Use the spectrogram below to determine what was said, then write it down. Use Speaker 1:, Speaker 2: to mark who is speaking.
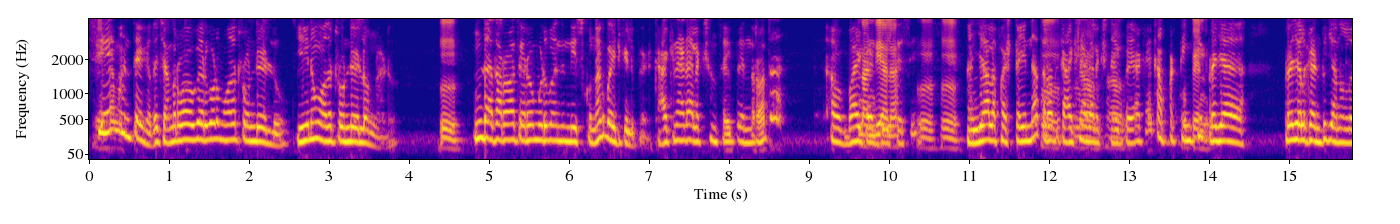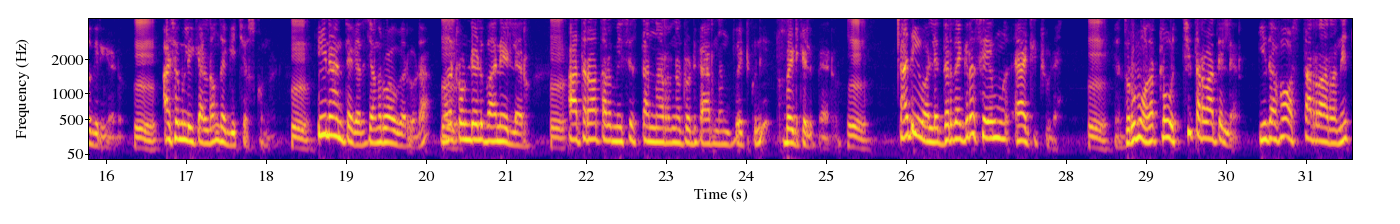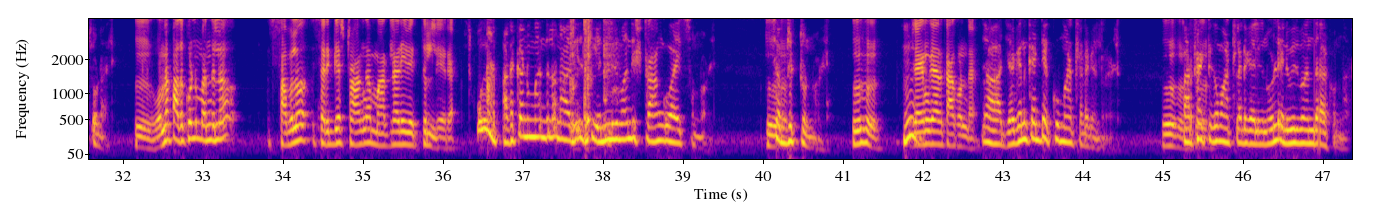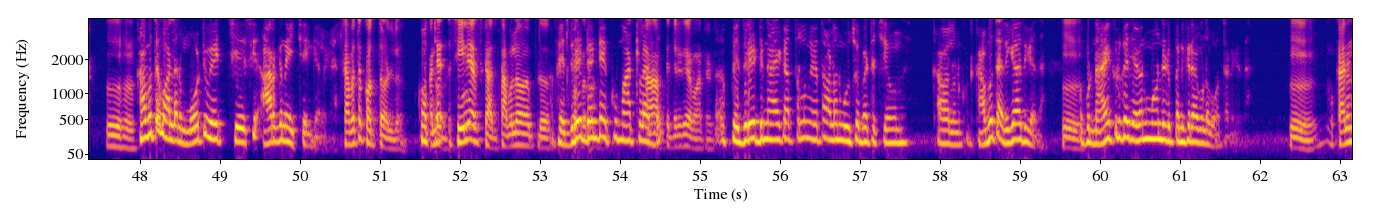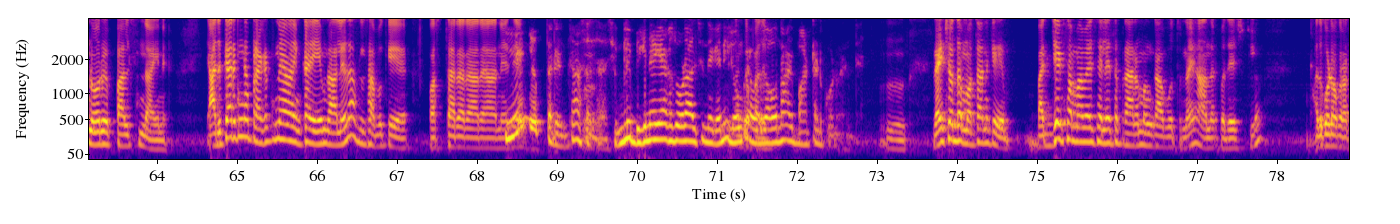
Speaker 1: Same అంతే కదా. చంద్రబాబు గారు కూడా మొదటి రెండేళ్ళు ఈయన మొదటి రెండేళ్ళు ఉన్నాడు. ఉండి ఆ తర్వాత ఇరవై మూడు మందిని తీసుకున్నాక బయటికి వెళ్ళిపోయాడు. కాకినాడ ఎలక్షన్స్ అయిపోయిన తర్వాత బయట చేసేసి నంద్యాల ఫస్ట్ అయిందా. తర్వాత కాకినాడ ఎలక్షన్ అయిపోయాక అప్పటి నుంచి ప్రజా ప్రజలకంటూ జనంలో తిరిగాడు. అసెంబ్లీకి వెళ్ళడం తగ్గించేసుకున్నాడు. ఈయన అంతే కదా చంద్రబాబు గారు కూడా. మొదటి రెండేళ్ళు బాగానే వెళ్ళారు. ఆ తర్వాత వాళ్ళు మిస్ ఇస్తున్నారు అన్నటువంటి కారణం పెట్టుకుని బయటికి వెళ్ళిపోయారు. అది వాళ్ళిద్దరి దగ్గర సేమ్ యాటిట్యూడే ఇద్దరు మొదట్లో వచ్చి తర్వాత వెళ్ళారు. ఈ దఫా వస్తారు రారా అనేది చూడాలి.
Speaker 2: ఉన్న పదకొండు మందిలో సభలో సరిగ్గా స్ట్రాంగ్గా మాట్లాడే వ్యక్తులు లేరా?
Speaker 1: ఉన్నారు. పదకొండు మందిలో నాకు తెలిసి ఎనిమిది మంది స్ట్రాంగ్ వాయిస్ ఉన్నవాళ్ళు సబ్జెక్ట్ ఉన్నవాళ్ళు.
Speaker 2: జగన్ గారు కాకుండా.
Speaker 1: జగన్ కంటే ఎక్కువ మాట్లాడగలరు వాళ్ళు పర్ఫెక్ట్గా మాట్లాడగలిగిన వాళ్ళు ఎనిమిది మంది దాకా ఉన్నారు. కాకపోతే వాళ్ళని మోటివేట్ చేసి ఆర్గనైజ్ చేయగలగాలి.
Speaker 2: కాకపోతే కొత్త వాళ్ళు అంటే సీనియర్స్ కాదు సభలో ఇప్పుడు
Speaker 1: పెద్దిరెడ్డి అంటే ఎక్కువ మాట్లాడు
Speaker 2: పెద్దగా మాట్లాడు
Speaker 1: పెద్దిరెడ్డి నాయకత్వంలో మిగతా వాళ్ళని కూర్చోబెట్టచ్చు ఏముంది కావాలనుకుంటే. కాకపోతే అది కాదు కదా. అప్పుడు నాయకుడిగా జగన్మోహన్ రెడ్డి పనికి రాకుండా పోతాడు కదా.
Speaker 2: కానీ నోరు విప్పాల్సింది ఆయనే. అధికారికంగా ప్రకటన ఇంకా ఏం రాలేదు అసలు సభకి వస్తారా రారా అనేది.
Speaker 1: ఏం చెప్తారు ఇంకా? అసలు అసెంబ్లీ బిగిన్ అయ్యాక చూడాల్సిందే కానీ లోపు మాట్లాడుకోవడం అంతే.
Speaker 2: రైట్ చూద్దాం. మొత్తానికి బడ్జెట్ సమావేశాలు అయితే ప్రారంభం కాబోతున్నాయి ఆంధ్రప్రదేశ్లో. అది కూడా ఒక రకంగా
